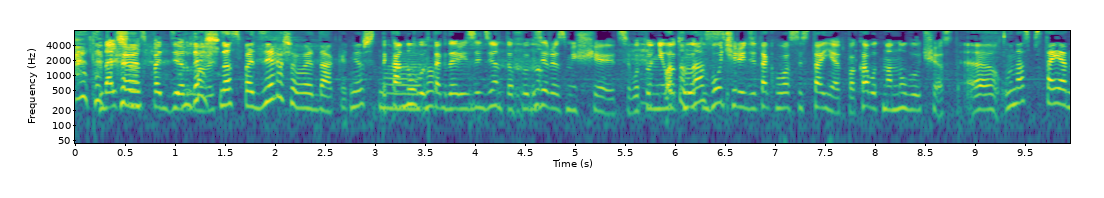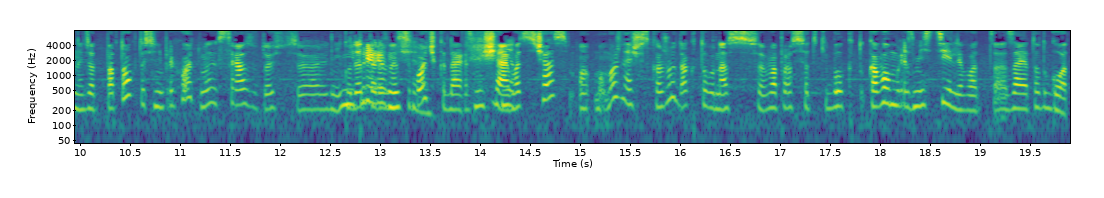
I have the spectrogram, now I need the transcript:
Дальше нас поддерживает. Дальше нас поддерживает, да, конечно. Так а новых ну, тогда резидентов вы где размещаете? Вот они вот, вот, вот в очереди так у вас и стоят, пока вот на новый участок. Э, у нас постоянно идет поток, то есть они приходят, мы их сразу, то есть э, непрерывная цепочка, да, размещаем. Вот сейчас, можно я сейчас скажу, да, кто у нас вопрос все-таки был, кого мы разместили вот э, за этот год.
